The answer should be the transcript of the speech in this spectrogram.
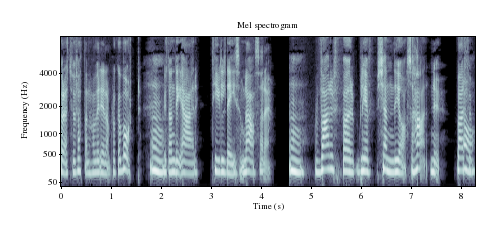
för att författaren har vi redan plockat bort, Mm. utan det är till dig som läsare. Mm. Varför blev, kände jag så här nu? Varför, Ja.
